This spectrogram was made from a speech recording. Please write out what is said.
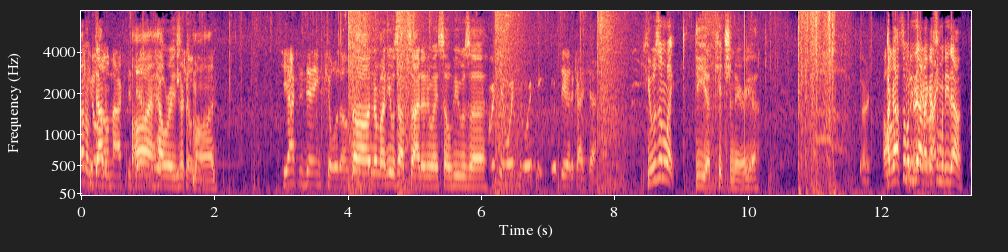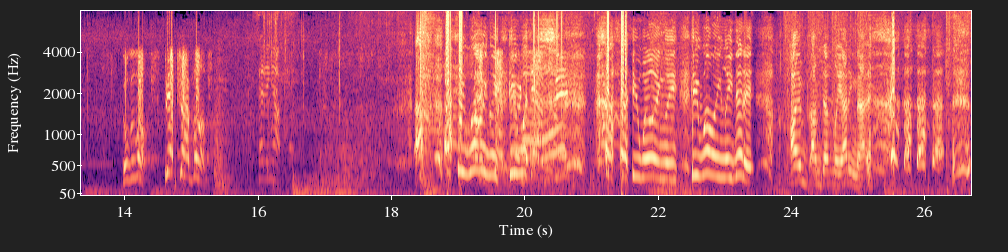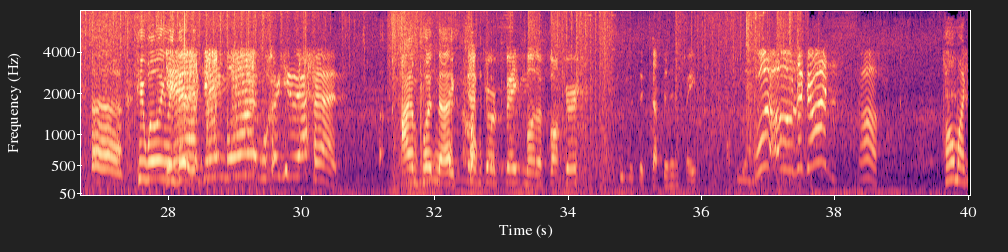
Down him, down him him. accidentally. He Hellraiser, killed come him. on. He accidentally killed him. No, never mind. He was outside anyway, so he was uh Where's he? Where's he? Where's he? Where's the other guy's at? he was in like the uh, kitchen area. Alright. I got Oh, somebody you heard down. I got right? somebody down. Go, go, go! Bitch, trap bomb! Setting up. he willingly, he, You're wi- dead, he willingly, he willingly did it. I'm, I'm definitely adding that. He willingly Yeah, did it. game boy! Where you at? I'm putting that. Accept your fate, motherfucker. He just accepted his fate at the end. What? Oh, the gun! Oh. Oh my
